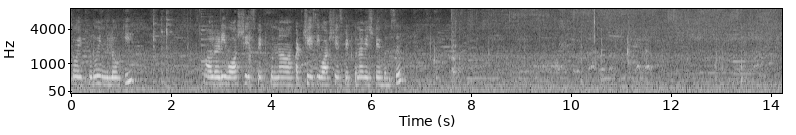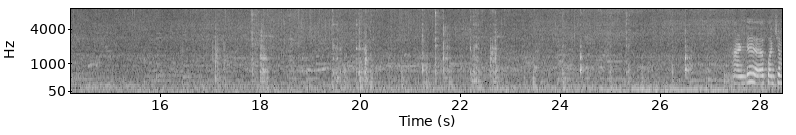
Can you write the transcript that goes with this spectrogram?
సో ఇప్పుడు ఇందులోకి ఆల్రెడీ వాష్ చేసి పెట్టుకున్న కట్ చేసి వాష్ చేసి పెట్టుకున్న వెజిటేబుల్స్. అండ్ కొంచెం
